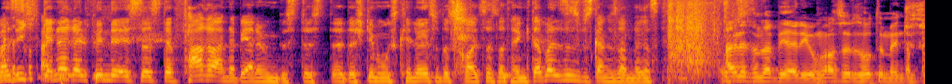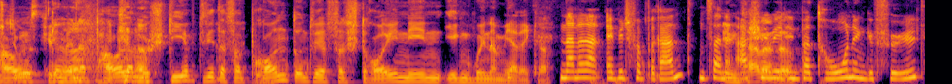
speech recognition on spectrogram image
Was ich generell finde, ist, dass der Pfarrer an der Beerdigung das, das, der der Stimmungskiller ist und das Kreuz, das dort hängt. Aber das ist was ganz anderes. Alles an der Beerdigung, außer der tote Mensch ist Paul, Stimmungskiller. genau. Wenn der Paul Genau. einmal stirbt, wird er verbrannt und wir verstreuen ihn irgendwo in Amerika. nein, nein, nein, er wird verbrannt und seine In Asche Kanada. wird in Patronen gefüllt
